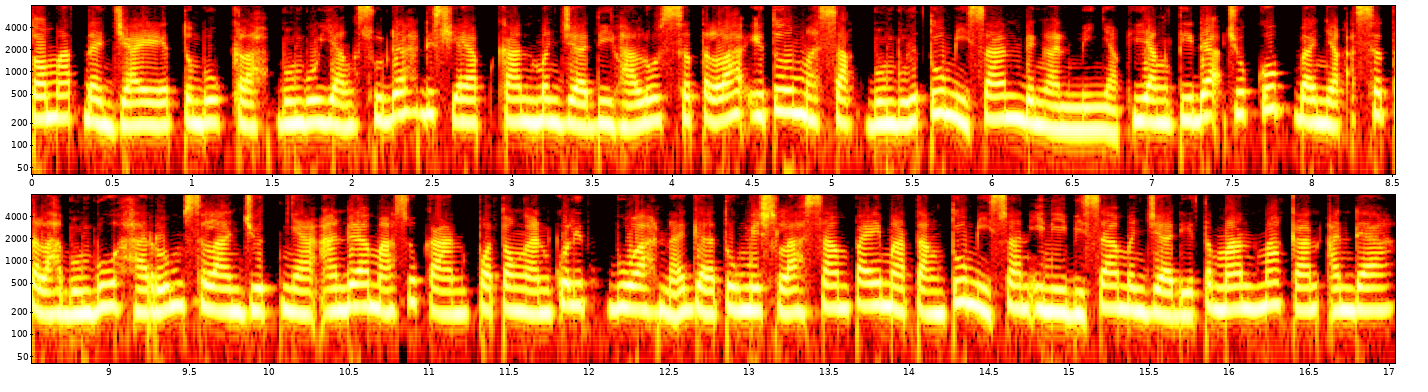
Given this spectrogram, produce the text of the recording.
tomat dan jahe tumbuklah bumbu yang sudah disiapkan menjadi halus setelah itu masak bumbu tumisan dengan minyak yang tidak cukup banyak setelah bumbu harum selanjutnya Anda masukkan potongan kulit buah naga tumislah sampai matang tumisan ini bisa menjadi teman makan Anda.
